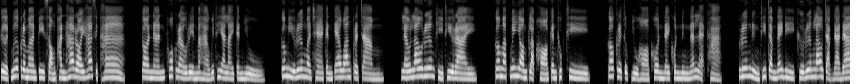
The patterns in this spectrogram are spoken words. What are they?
เกิดเมื่อประมาณปี 2555 ตอนนั้นพวกเราเรียนมหาวิทยาลัยกันอยู่ ก็มีเรื่องมาแชร์กันแก้ว่างประจำ แล้วเล่าเรื่องผีทีไร ก็มักไม่ยอมกลับหอกันทุกที ก็กระจุกอยู่หอคนใดคนหนึ่งนั่นแหละค่ะ เรื่องหนึ่งที่จำได้ดีคือเรื่องเล่าจากดาดา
